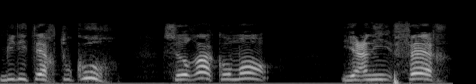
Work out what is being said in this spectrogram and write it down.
militaire tout court saura comment yani, faire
